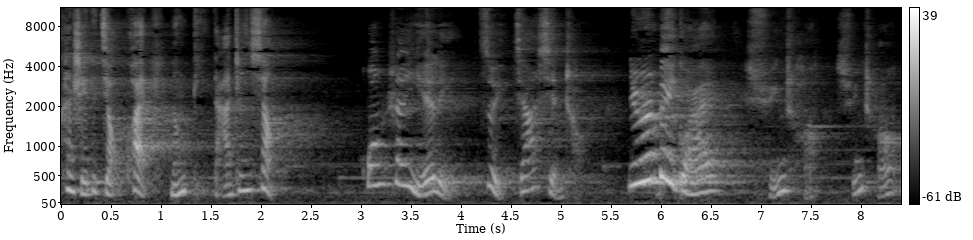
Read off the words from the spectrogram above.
看谁的脚快能抵达真相。荒山野岭最佳现场，女人被拐，寻常寻常。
